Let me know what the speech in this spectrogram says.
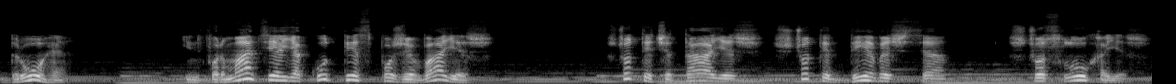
Друге. Інформація, яку ти споживаєш, що ти читаєш, що ти дивишся, що слухаєш,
